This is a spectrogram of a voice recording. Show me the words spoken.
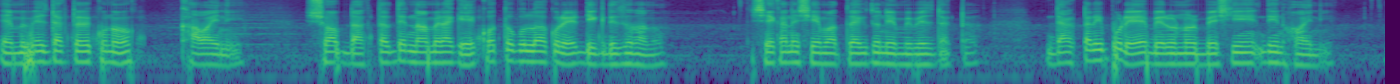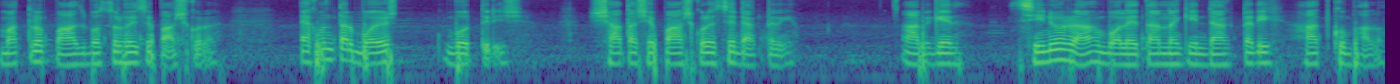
এমবিবিএস ডাক্তারের কোনো খাওয়াই নেই। সব ডাক্তারদের নামের আগে কতগুলো করে ডিগ্রি ঝোলানো। সেখানে সে মাত্র একজন এমবিবিএস ডাক্তার। ডাক্তারি পড়ে বেরোনোর বেশি দিন হয়নি। মাত্র পাঁচ বছর হয়েছে পাশ করার। এখন তার বয়স বত্রিশ। সাতাশে পাশ করেছে ডাক্তারি। আবেগের সিনিয়ররা বলে, তার নাকি ডাক্তারি হাত খুব ভালো।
